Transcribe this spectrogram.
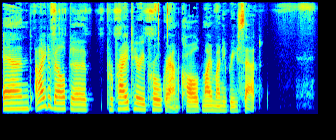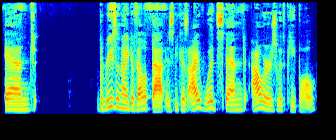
And I developed a proprietary program called My Money Reset. And the reason I developed that is because I would spend hours with people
